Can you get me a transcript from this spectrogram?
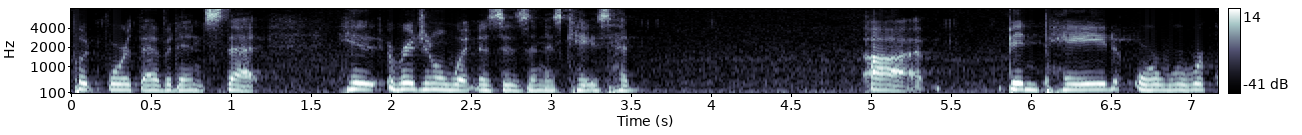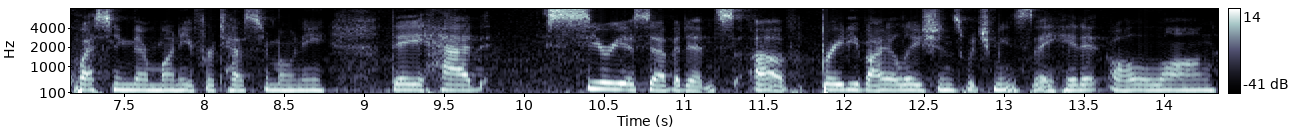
put forth evidence that his original witnesses in his case had uh, been paid or were requesting their money for testimony. They had serious evidence of Brady violations, which means they hid it all along.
